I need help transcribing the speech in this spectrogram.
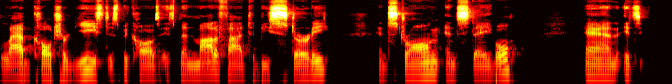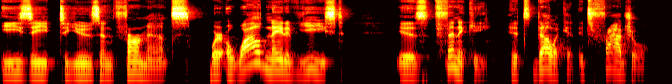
lab cultured yeast is because it's been modified to be sturdy and strong and stable. And it's easy to use in ferments, where a wild native yeast is finicky, it's delicate, it's fragile,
